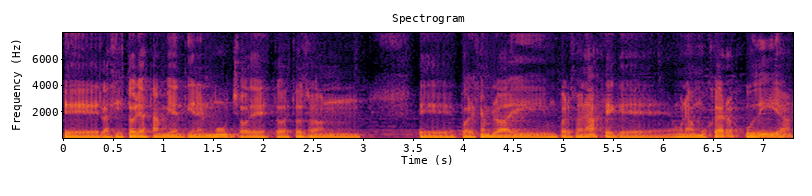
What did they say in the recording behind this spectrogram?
eh, las historias también tienen mucho de esto. Estos son Eh, por ejemplo, hay un personaje que, una mujer judía,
